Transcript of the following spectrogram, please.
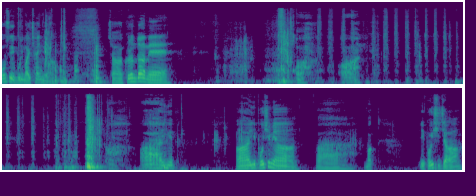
호수에 물이 많이 차 있네요. 자, 그런 다음에 어, 어, 아, 이게 아, 이게 보시면 아, 막 이 보이시죠?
